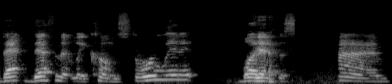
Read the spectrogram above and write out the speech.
that definitely comes through in it, but Yeah. at the same time,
